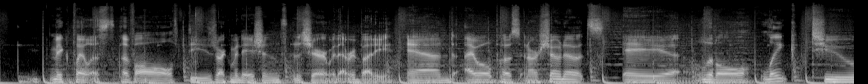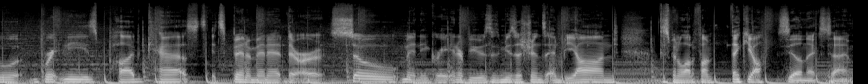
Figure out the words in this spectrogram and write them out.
make a playlist of all these recommendations and share it with everybody. And I will post in our show notes a little link to Brittany's podcast. It's been a minute. There are so many great interviews with musicians and beyond. It's been a lot of fun. Thank you all. See y'all next time.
